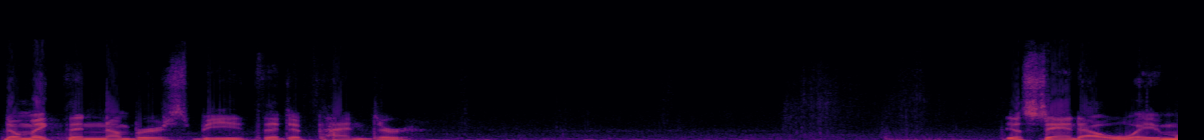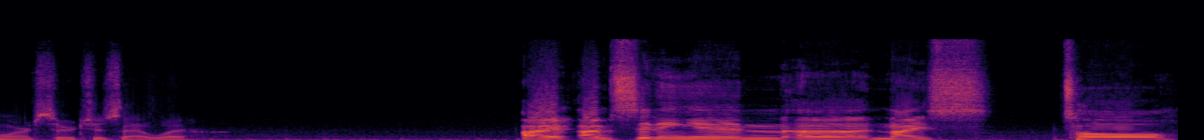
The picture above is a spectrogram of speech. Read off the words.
Don't make the numbers be the depender. You'll stand out way more in searches that way. I, I'm sitting in uh, nice, tall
